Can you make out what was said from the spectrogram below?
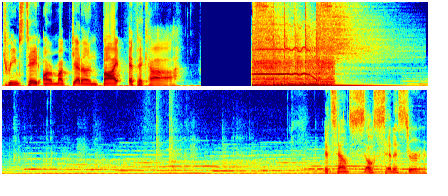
Dream State Armageddon by Epica. It sounds so sinister.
